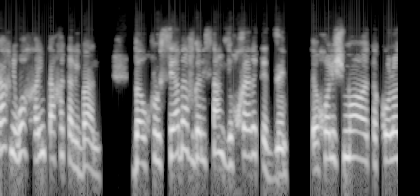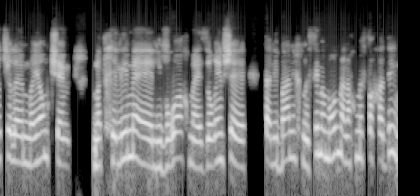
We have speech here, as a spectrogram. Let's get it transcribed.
כך נראו החיים תחת טליבן. והאוכלוסייה באפגניסטן זוכרת את זה. אתה יכול לשמוע את הקולות שלהם היום כשהם מתחילים אה, לברוח מהאזורים שטליבן נכנסים, הם אומרים, אנחנו מפחדים.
